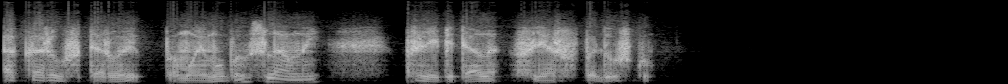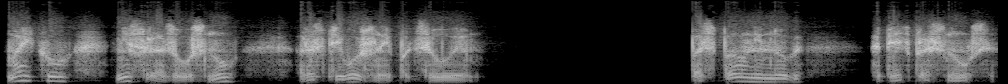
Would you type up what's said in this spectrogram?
А Карл II, по-моему, был славный, пролепетала Флер в подушку. Майкл не сразу уснул, растревоженный поцелуем. Поспал немного, опять проснулся.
